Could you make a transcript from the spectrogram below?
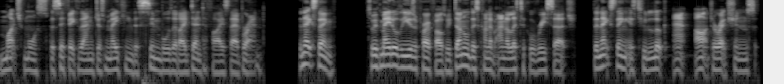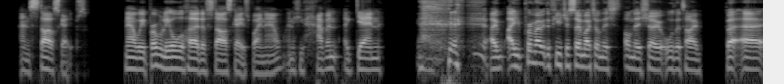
much more specific than just making the symbol that identifies their brand. The next thing so we've made all the user profiles, we've done all this kind of analytical research. The next thing is to look at art directions and stylescapes. Now, we've probably all heard of stylescapes by now, and if you haven't, again, I, I, promote the Futur so much on this on this show all the time, but uh,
